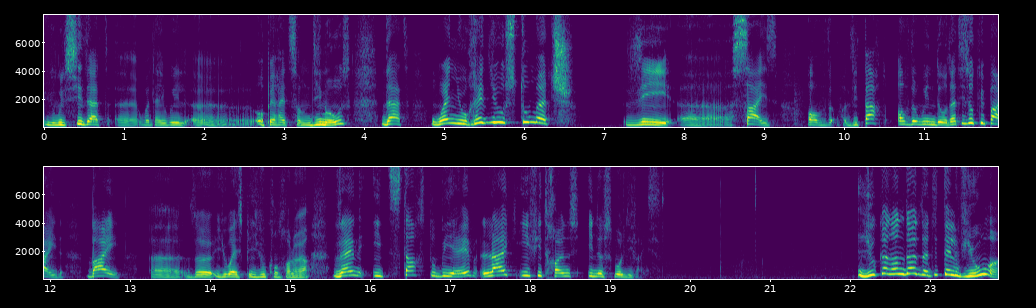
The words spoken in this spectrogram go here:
you will see that uh, when I will uh, operate some demos that when you reduce too much the uh, size of the, the, part of the window that is occupied by the USB view controller then it starts to behave like if it runs in a small device. You can handle the detail view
